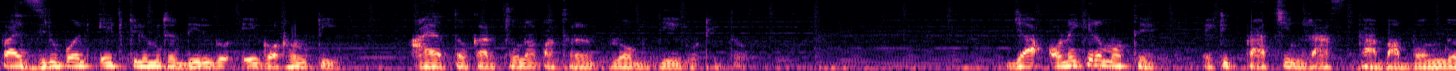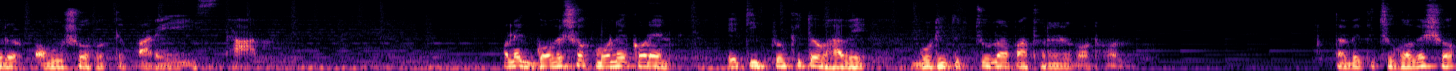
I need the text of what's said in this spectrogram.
প্রায় জিরো পয়েন্ট এইট কিলোমিটার দীর্ঘ এই গঠনটি আয়তকার চুনা পাথরের ব্লক দিয়ে গঠিত। যা অনেকের মতে একটি প্রাচীন রাস্তা বা বন্দরের অংশ হতে পারে এই স্থান। অনেক গবেষক মনে করেন এটি প্রকৃতভাবে গঠিত চুনা পাথরের গঠন। তবে কিছু গবেষক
